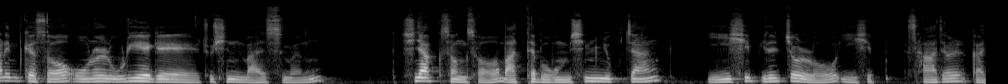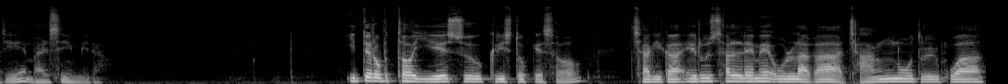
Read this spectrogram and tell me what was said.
하나님께서 오늘 우리에게 주신 말씀은 신약성서 마태복음 16장 21절로 24절까지의 말씀입니다. 이때로부터 예수 그리스도께서 자기가 에루살렘에 올라가 장로들과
